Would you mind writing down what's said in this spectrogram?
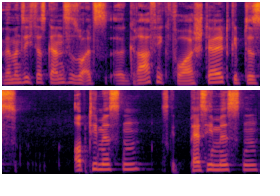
wenn man sich das Ganze so als äh, Grafik vorstellt, gibt es Optimisten, es gibt Pessimisten,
